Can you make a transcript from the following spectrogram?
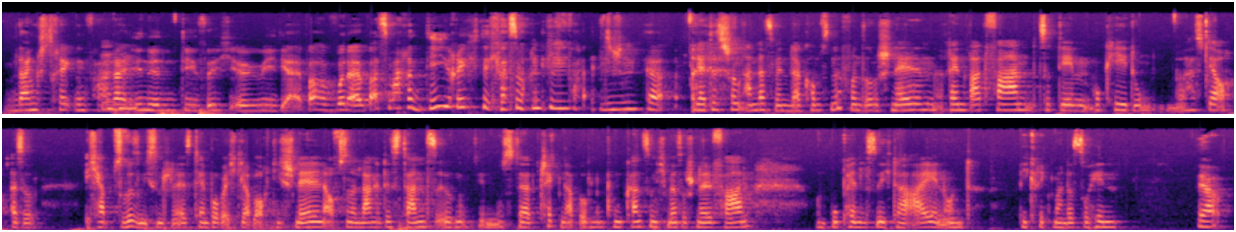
LangstreckenfahrerInnen, mhm. die sich irgendwie, die einfach wundern, was machen die richtig, was mache ich mhm. falsch? Mhm. Ja. ja, das ist schon anders, wenn du da kommst, ne, von so schnellen Rennradfahren zu dem, okay, du hast ja auch, also ich habe sowieso nicht so ein schnelles Tempo, aber ich glaube auch die Schnellen auf so eine lange Distanz, irgendwie musst du ja checken, ab irgendeinem Punkt kannst du nicht mehr so schnell fahren. Und wo pendelst du dich da ein und wie kriegt man das so hin? Ja.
